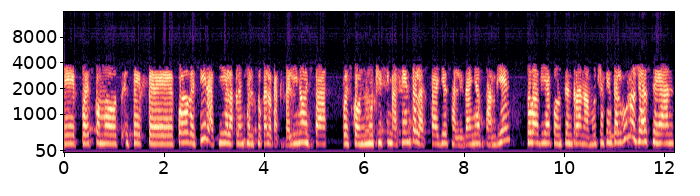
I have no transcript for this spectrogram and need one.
Eh, pues como te, puedo decir, aquí en la plancha del Zócalo Capitalino está pues con muchísima gente, las calles aledañas también todavía concentran a mucha gente. Algunos ya se han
